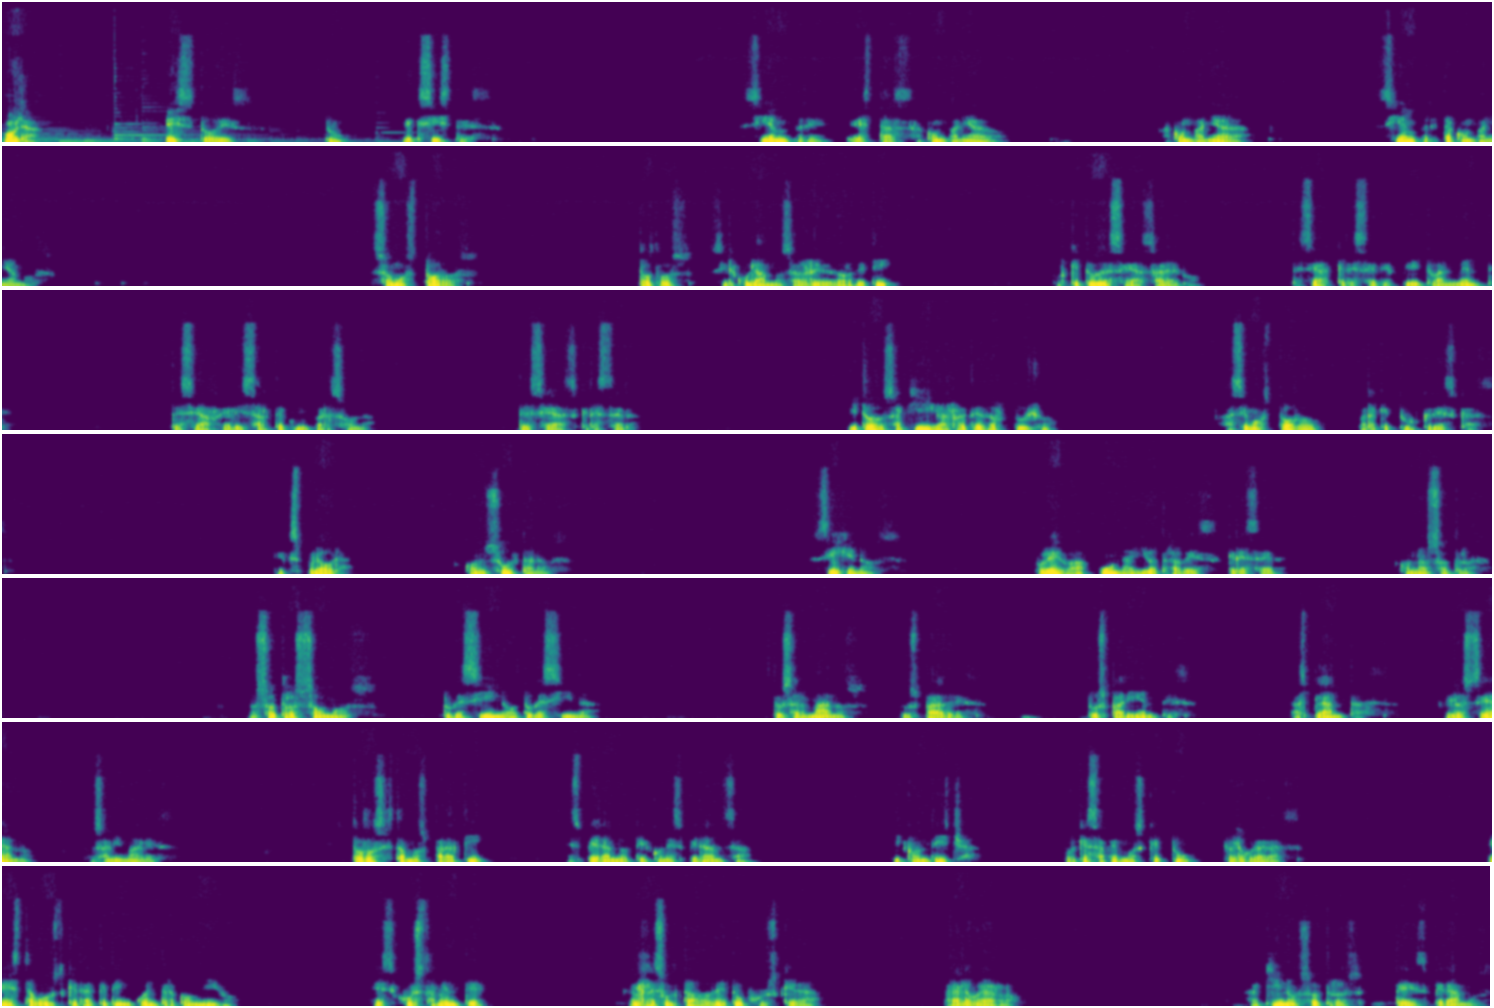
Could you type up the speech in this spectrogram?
Hola, esto es Tú existes. Siempre estás acompañado, acompañada. Siempre te acompañamos. Somos todos. Todos circulamos alrededor de ti porque tú deseas algo. Deseas crecer espiritualmente Deseas realizarte como persona. Deseas crecer. Y todos aquí alrededor tuyo hacemos todo para que tú crezcas. Explora, consúltanos, síguenos, prueba una y otra vez crecer con nosotros. Nosotros somos tu vecino, tu vecina, tus hermanos, tus padres, tus parientes, las plantas, el océano, los animales. Todos estamos para ti, esperándote con esperanza y con dicha, porque sabemos que tú lo lograrás. Esta búsqueda que te encuentra conmigo es justamente el resultado de tu búsqueda para lograrlo. Aquí nosotros te esperamos.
